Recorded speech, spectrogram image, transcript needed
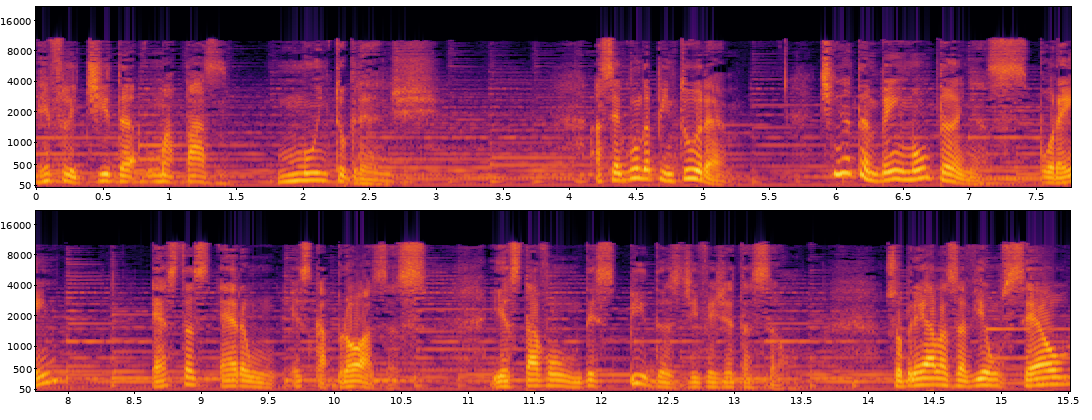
refletida uma paz muito grande. A segunda pintura tinha também montanhas, porém, estas eram escabrosas e estavam despidas de vegetação. Sobre elas havia um céu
